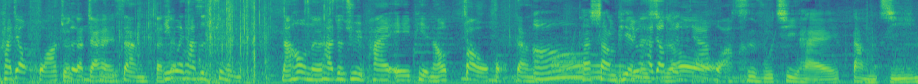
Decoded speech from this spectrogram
他叫华灯初上，因为他是处女。然后呢，他就去拍 A 片，然后爆红这样子。哦。他上片的时候，伺服器还宕机，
